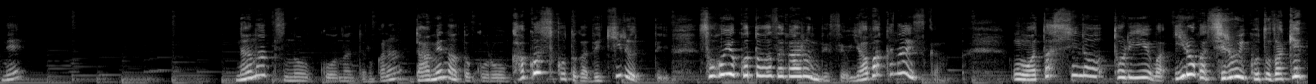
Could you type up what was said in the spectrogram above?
ね？7つのこうなんていうのかな？ダメなところを隠すことができるっていうそういうことわざがあるんですよ。やばくないですか？もう私の取り柄は色が白いことだけ。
